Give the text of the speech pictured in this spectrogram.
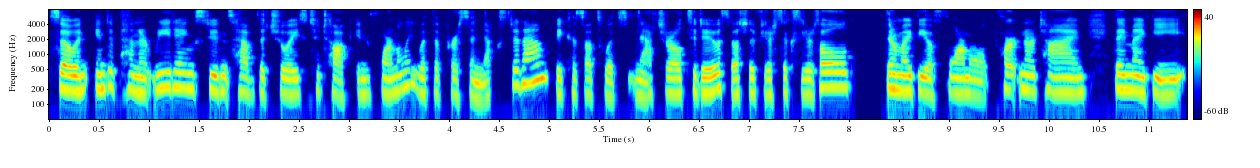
So, in independent reading, students have the choice to talk informally with the person next to them because that's what's natural to do, especially if you're six years old. There might be a formal partner time. They might be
